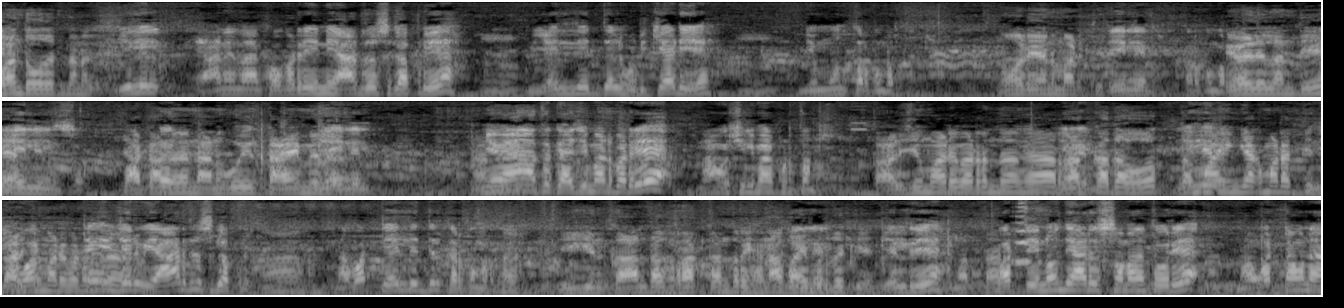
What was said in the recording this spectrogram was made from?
ಬಂದು ಹೋದೈತಿ ನನಗೆ. ಇಲ್ಲ ಇಲ್ಲ ಯಾನೇ ನಾ ಕೊಬ್ಬರಿ ನೀ ಎರಡು ದಿವಸ ಗಪ್ರಿ? ಎಲ್ಲಿದ್ದಲ್ಲಿ ಹುಡುಕಾಡಿ ನಿಮ್ಮ ಮುಂದೆ ಕರ್ಕೊಂಬರ್ತೀನಿ ನೋಡಿ ಏನು ಮಾಡ್ತೀರಿ? ಇಲ್ಲ ಇಲ್ಲ ಕರ್ಕೊಂಬರ್ ಹೇಳಿಲ್ಲ ಅಂದಿ ಇಲ್ಲ ಇಲ್ಲ ಸರ್ ಯಾಕಂದ್ರೆ ನನಗೂ ಈಗ ಟೈಮ್ ಇಲ್ಲ. ಇಲ್ಲ ಇಲ್ಲ. ನೀವು ಏನಾದ್ರು ಕಾಳಜಿ ಮಾಡಬೇಡ್ರಿ ನಾವು ವಸೂಲಿ ಮಾಡಿ ಕೊಡ್ತಾನೆ ಕಾಳಜಿ ಮಾಡಬೇಡ್ರಿ ಅಂದಾಗ ರೊಕ್ಕ ಅದಾವು. ತಮ್ಮ ಹಿಂಗ್ಯಾಕೆ ಮಾಡತ್ತಿ? ಕಾಳಜಿ ಮಾಡಬೇಡ್ರಿ ಎರಡು ದಿವಸ ಗಪ್ರಿ ನಾವು ಒಟ್ಟು ಎಲ್ಲಿದ್ದಲ್ಲಿ ಕರ್ಕೊಂಬರ್ತಾನೆ ಈಗಿನ ಕಾಲದಾಗ ರೊಕ್ಕ ಅಂದ್ರೆ ಹೆಣ ಬಾಯಿ ಬಿಡ್ತೈತಿ. ಎಲ್ರಿ ಒಟ್ಟು ಇನ್ನೊಂದು ಎರಡು ದಿವಸ ಸಮಾನ ತಗೋರಿ. ನಾವು ಒಟ್ಟು ಅವನ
